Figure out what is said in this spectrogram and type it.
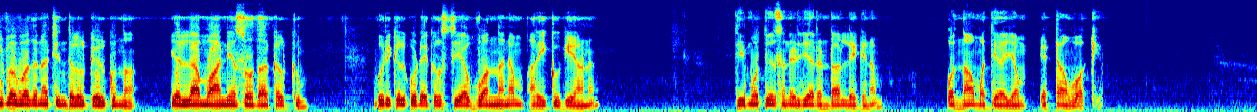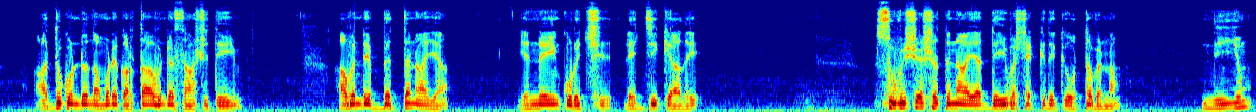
ദൈവവചന ചിന്തകൾ കേൾക്കുന്ന എല്ലാ മാന്യ ശ്രോതാക്കൾക്കും ഒരിക്കൽ കൂടെ ക്രിസ്തീയ വന്ദനം അറിയിക്കുകയാണ്. തിമോത്യസൻ എഴുതിയ രണ്ടാം ലേഖനം ഒന്നാം അധ്യായം എട്ടാം വാക്യം. അതുകൊണ്ട് നമ്മുടെ കർത്താവിന്റെ സാക്ഷ്യത്തെയും അവന്റെ ബദ്ധനായ എന്നെയും കുറിച്ച് ലജ്ജിക്കാതെ സുവിശേഷത്തിനായ ദൈവശക്തിക്ക് ഒത്തവണ്ണം നീയും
